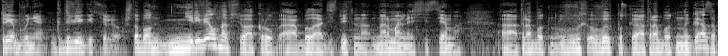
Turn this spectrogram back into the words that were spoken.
требования к двигателю, чтобы он не ревел на всю округу, а была действительно нормальная система отработан, выпуска отработанных газов,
